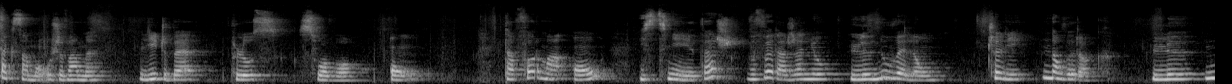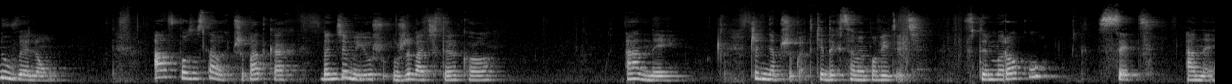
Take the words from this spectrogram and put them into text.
tak samo używamy liczbę plus słowo on. Ta forma on istnieje też w wyrażeniu le nouvel an, czyli nowy rok. Le nouvel an. A w pozostałych przypadkach będziemy już używać tylko année. Czyli na przykład, kiedy chcemy powiedzieć w tym roku cette année.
